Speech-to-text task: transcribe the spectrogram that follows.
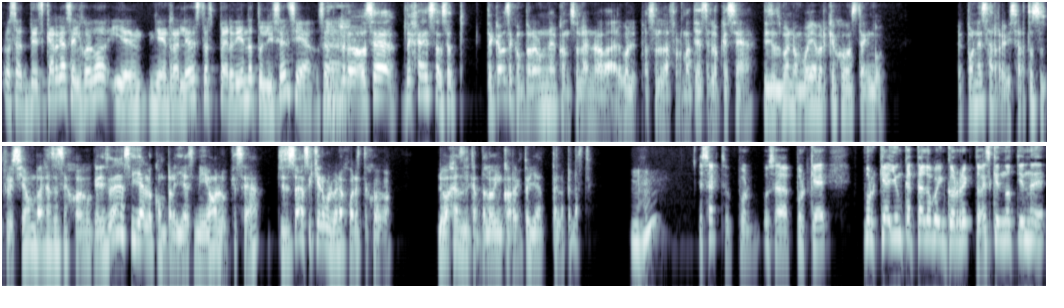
o sea, descargas el juego y en, y en, realidad estás perdiendo tu licencia. O sea, pero, o sea, deja eso. O sea, te acabas de comprar una consola nueva, algo le pasó, la formateaste, lo que sea. Dices, bueno, voy a ver qué juegos tengo te pones a revisar tu suscripción, bajas ese juego que dices, ah, sí, ya lo compré, ya es mío, o lo que sea. Dices, ah, sí quiero volver a jugar este juego. Lo bajas del catálogo incorrecto y ya te la pelaste. Exacto. Por, o sea, porque porque hay un catálogo incorrecto. Es que no tiene,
